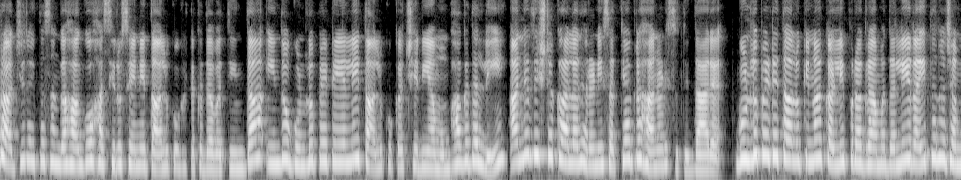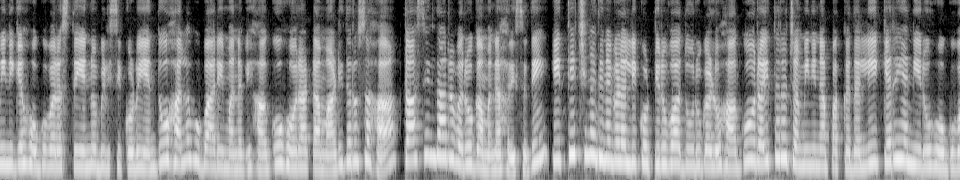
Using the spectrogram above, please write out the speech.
ರಾಜ್ಯ ರೈತ ಸಂಘ ಹಾಗೂ ಹಸಿರು ಸೇನೆ ತಾಲೂಕು ಘಟಕದ ವತಿಯಿಂದ ಇಂದು ಗುಂಡ್ಲುಪೇಟೆಯಲ್ಲಿ ತಾಲೂಕು ಕಚೇರಿಯ ಮುಂಭಾಗದಲ್ಲಿ ಅನಿರ್ದಿಷ್ಟ ಕಾಲ ಧರಣಿ ಸತ್ಯಾಗ್ರಹ ನಡೆಸುತ್ತಿದ್ದಾರೆ. ಗುಂಡ್ಲುಪೇಟೆ ತಾಲೂಕಿನ ಕಳ್ಳಿಪುರ ಗ್ರಾಮದಲ್ಲಿ ರೈತನ ಜಮೀನಿಗೆ ಹೋಗುವ ರಸ್ತೆಯನ್ನು ಬಿಡಿಸಿಕೊಡು ಎಂದು ಹಲವು ಬಾರಿ ಮನವಿ ಹಾಗೂ ಹೋರಾಟ ಮಾಡಿದರೂ ಸಹ ತಹಸೀಲ್ದಾರ್ ಗಮನ ಹರಿಸದೆ ಇತ್ತೀಚಿನ ದಿನಗಳಲ್ಲಿ ಕೊಟ್ಟಿರುವ ದೂರುಗಳು ಹಾಗೂ ರೈತರ ಜಮೀನಿನ ಪಕ್ಕದಲ್ಲಿ ಕೆರೆಯ ನೀರು ಹೋಗುವ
